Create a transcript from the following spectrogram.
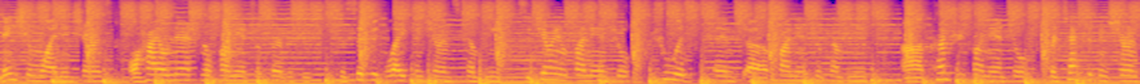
Nationwide Insurance, Ohio National Financial Services, Pacific Life Insurance Company, Securian Financial, Truist and, uh, Financial Company, uh, Country Financial, Protective Insurance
